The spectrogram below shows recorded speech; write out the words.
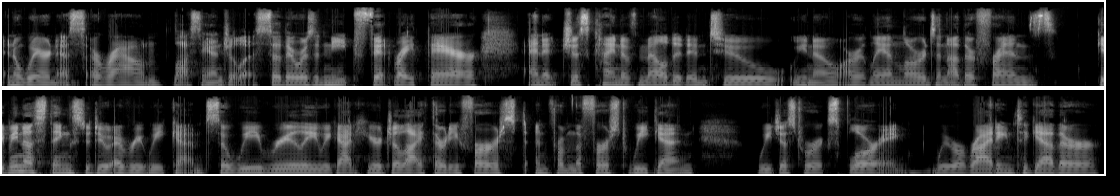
and awareness around Los Angeles. So there was a neat fit right there. And it just kind of melded into, you know, our landlords and other friends giving us things to do every weekend. So we really, we got here July 31st. And from the first weekend, we just were exploring. We were riding together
